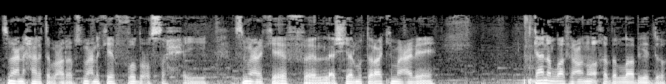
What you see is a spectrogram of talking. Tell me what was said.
سمعنا حالة أبو عرب سمعنا كيف وضعه الصحي سمعنا كيف الأشياء المتراكمة عليه. كان الله في عونه وأخذ الله بيده.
